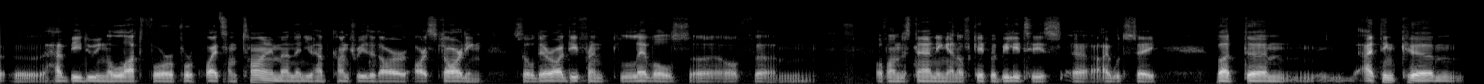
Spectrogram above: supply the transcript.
uh, have been doing a lot for, for quite some time, and then you have countries that are are starting. So there are different levels uh, of um, of understanding and of capabilities. Uh, I would say. But um, I think um,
